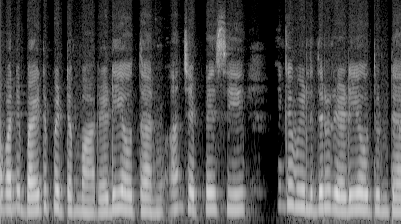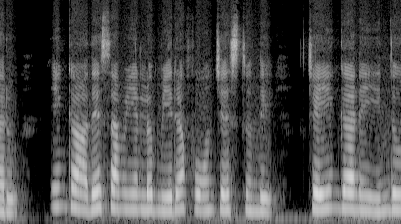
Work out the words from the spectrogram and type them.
అవన్నీ బయట పెట్టమ్మా రెడీ అవుతాను అని చెప్పేసి ఇంకా వీళ్ళిద్దరూ రెడీ అవుతుంటారు. ఇంకా అదే సమయంలో మీరా ఫోన్ చేస్తుంది. చేయంగానే ఇందు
